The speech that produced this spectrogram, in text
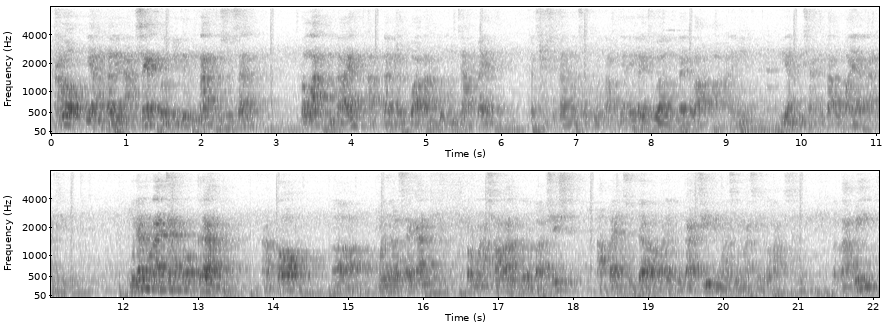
kalau yang dari aset berpikir tentang kesuksesan telah diraih dan kekuatan untuk mencapai kesuksesan tersebut. Artinya nilai jual kita itu apa? Ini, ini yang bisa kita upayakan di situ. Kemudian merancang program atau Eh, menyelesaikan permasalahan berbasis apa yang sudah Bapak Ibu kaji di masing-masing kelas. Tetapi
